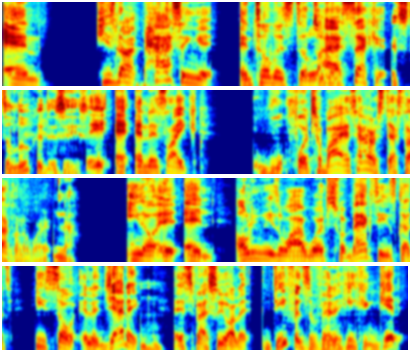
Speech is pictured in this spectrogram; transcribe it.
and he's not passing it until it's the last second. It's the Luka disease. It- and, and it's like for Tobias Harris, that's not going to work. No. You know, it, and only reason why it works for Maxey is because he's so energetic, Mhm. especially on the defensive end. He can get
